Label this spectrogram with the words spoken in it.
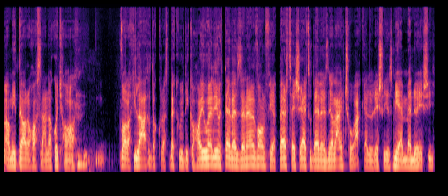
amit arra használnak, hogyha valaki lázad, akkor azt beküldik a hajó elé, hogy tevezzen el, van fél perce, és el tud evezni a lángcsóvák előre, és hogy ez milyen menő, és így,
